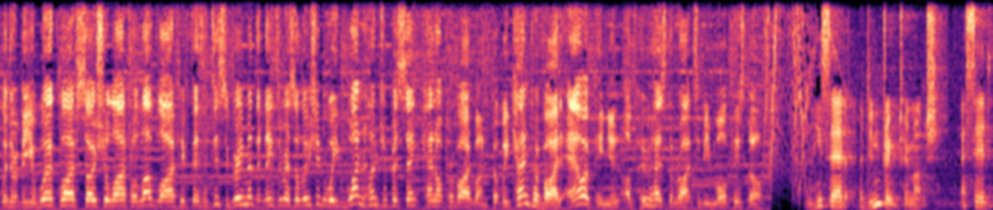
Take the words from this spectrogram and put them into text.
Whether it be your work life, social life, or love life, if there's a disagreement that needs a resolution, we 100% cannot provide one. But we can provide our opinion of who has the right to be more pissed off. And he said, I didn't drink too much. I said,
